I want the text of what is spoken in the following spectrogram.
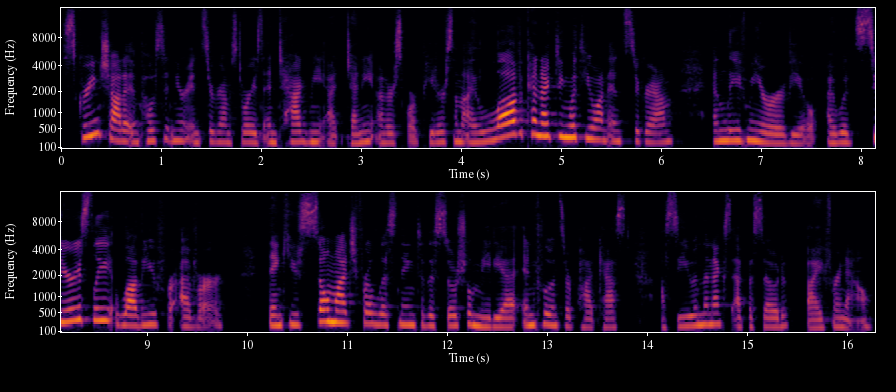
screenshot it, and post it in your Instagram stories and tag me at Jenny underscore Peterson. I love connecting with you on Instagram and leave me a review. I would seriously love you forever. Thank you so much for listening to the Social Media Influencer Podcast. I'll see you in the next episode. Bye for now.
